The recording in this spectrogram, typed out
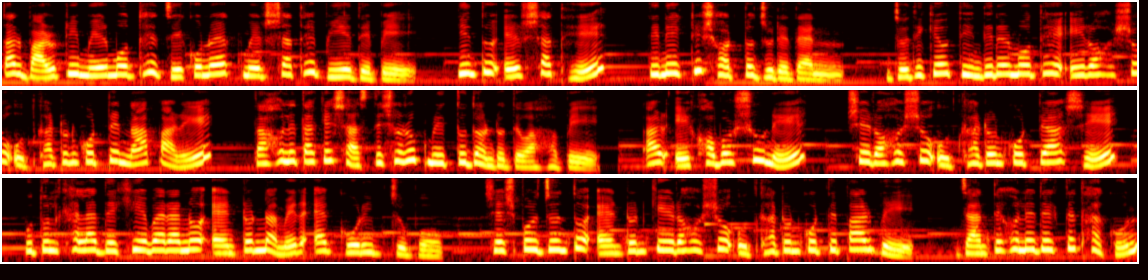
তার বারোটি মেয়ের মধ্যে যে কোনো এক মেয়ের সাথে বিয়ে দেবে। কিন্তু এর সাথে তিনি একটি শর্ত জুড়ে দেন। যদি কেউ তিন দিনের মধ্যে এই রহস্য উদ্ঘাটন করতে না পারে, তাহলে তাকে শাস্তিস্বরূপ মৃত্যুদণ্ড দেওয়া হবে। আর এ খবর শুনে সে রহস্য উদ্ঘাটন করতে আসে পুতুল খেলা দেখিয়ে বেড়ানো অ্যান্টন নামের এক গরিব যুবক। শেষ পর্যন্ত অ্যান্টনকে এই রহস্য উদ্ঘাটন করতে পারবে? জানতে হলে দেখতে থাকুন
